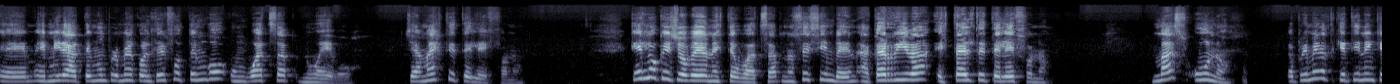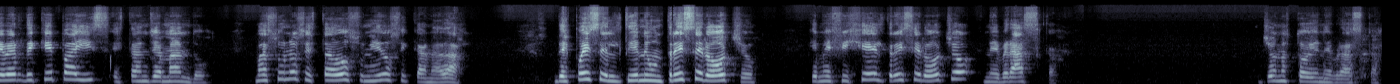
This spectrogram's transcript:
eh, eh, mira, tengo un problema con el teléfono, tengo un WhatsApp nuevo. Llama a este teléfono. ¿Qué es lo que yo veo en este WhatsApp? No sé si ven, acá arriba está el teléfono más uno. Lo primero que tienen que ver de qué país están llamando. Más uno es Estados Unidos y Canadá. Después él tiene un 308, que me fijé el 308, Nebraska. Yo no estoy en Nebraska.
